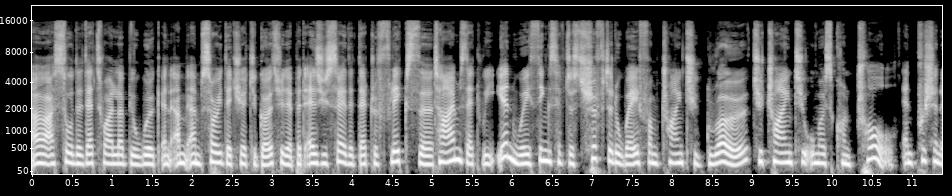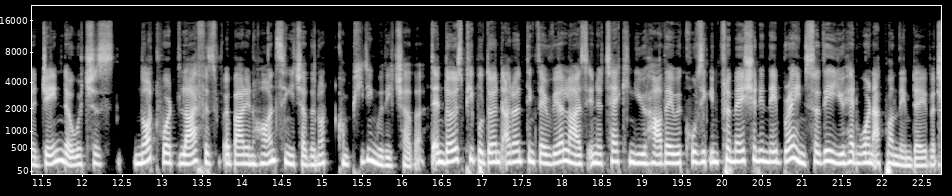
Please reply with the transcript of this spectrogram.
Oh, I saw that. That's why I love your work. And I'm, I'm sorry that you had to go through that. But as you say, that that reflects the times that we're in where things have just shifted away from trying to grow to trying to almost control and push an agenda, which is not what life is about enhancing each other, not competing with each other. And those people don't, I don't think they realize in attacking you how they were causing inflammation in their brain. So there you had one up on them, David.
